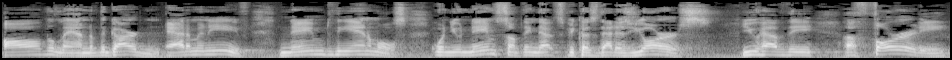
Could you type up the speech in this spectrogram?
all the land of the garden. Adam and Eve named the animals. When you name something, that's because that is yours. You have the authority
